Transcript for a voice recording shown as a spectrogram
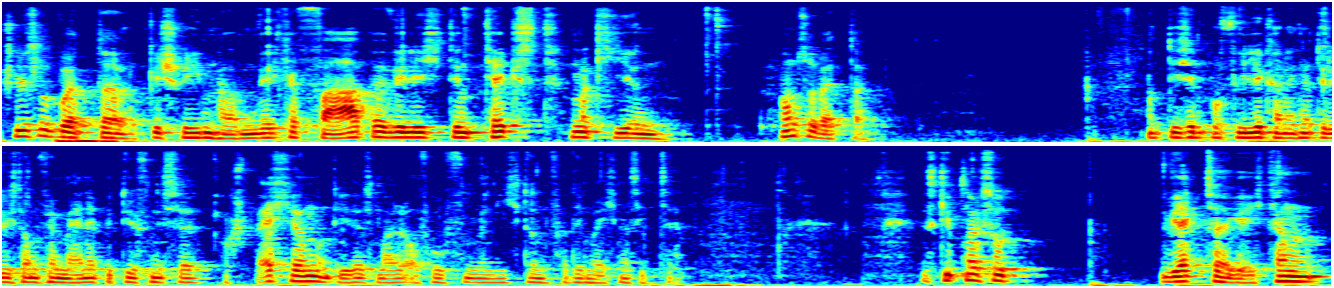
Schlüsselwörter geschrieben haben, welcher Farbe will ich den Text markieren und so weiter. Und diese Profile kann ich natürlich dann für meine Bedürfnisse auch speichern und jedes Mal aufrufen, wenn ich dann vor dem Rechner sitze. Es gibt noch so Werkzeuge. Ich kann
